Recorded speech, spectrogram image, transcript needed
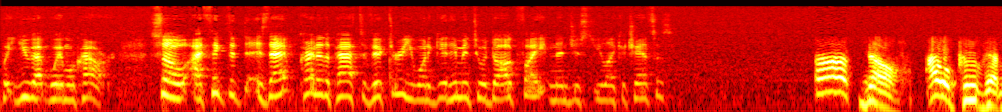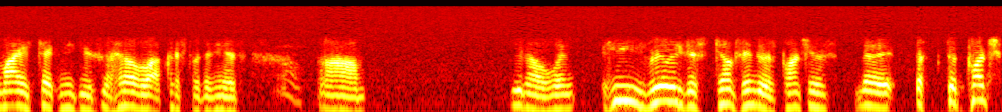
but you got way more power. So I think that is that kind of the path to victory. You want to get him into a dogfight, and then just you like your chances. Uh, no. I will prove that my technique is a hell of a lot crisper than his. Oh. Um, you know, when he really just jumps into his punches, the the, the punch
